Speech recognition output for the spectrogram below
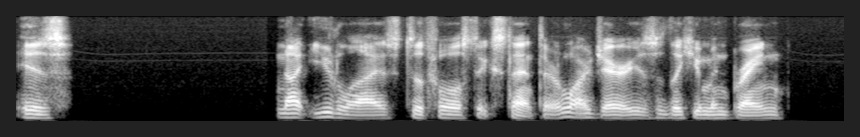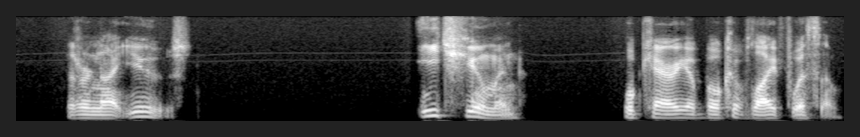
is not utilized to the fullest extent. There are large areas of the human brain that are not used. Each human will carry a book of life with them.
